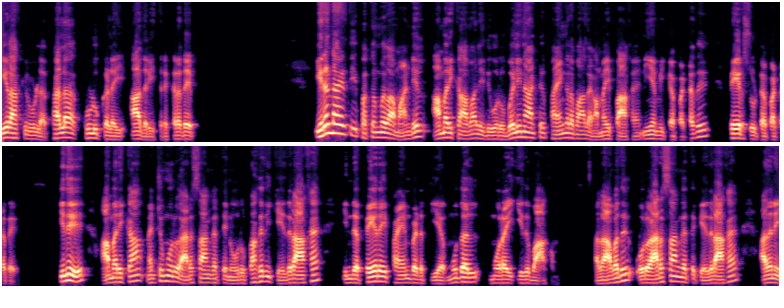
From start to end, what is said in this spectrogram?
ஈராக்கில் உள்ள பல குழுக்களை ஆதரித்திருக்கிறது. இரண்டாயிரத்தி பத்தொன்பதாம் ஆண்டில் அமெரிக்காவால் இது ஒரு வெளிநாட்டு பயங்கரவாத அமைப்பாக நியமிக்கப்பட்டது பெயர் சூட்டப்பட்டது. இது அமெரிக்கா மற்றும் ஒரு அரசாங்கத்தின் ஒரு பகுதிக்கு எதிராக இந்த பெயரை பயன்படுத்திய முதல் முறை இதுவாகும். அதாவது ஒரு அரசாங்கத்துக்கு எதிராக அதனை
